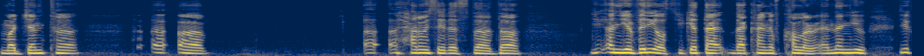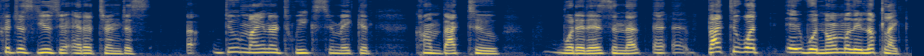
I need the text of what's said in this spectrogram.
magenta. Uh, uh, uh, how do I say this? The the in your videos you get that that kind of color, and then you you could just use your editor and just uh, do minor tweaks to make it come back to what it is and that uh, uh back to what it would normally look like,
